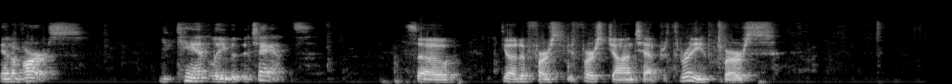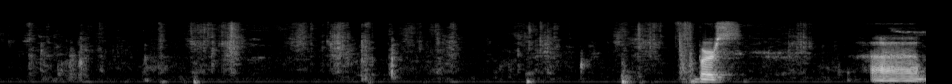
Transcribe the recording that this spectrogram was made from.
in a verse you can't leave it to chance. So go to first first John chapter 3 verse verse uh,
